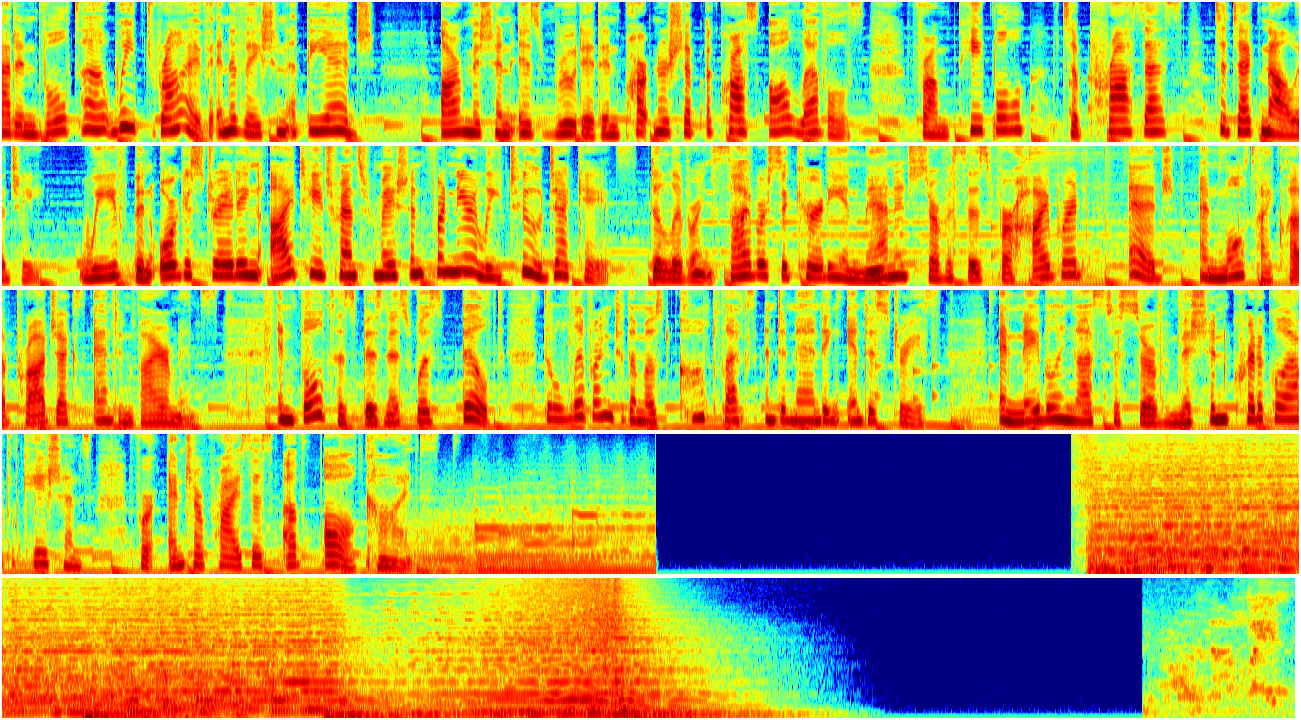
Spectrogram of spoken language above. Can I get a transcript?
At Involta, we drive innovation at the edge. Our mission is rooted in partnership across all levels, from people to process to technology. We've been orchestrating IT transformation for nearly two decades, delivering cybersecurity and managed services for hybrid, edge, and multi cloud projects and environments. Involta's business was built delivering to the most complex and demanding industries, enabling us to serve mission critical applications for enterprises of all kinds.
